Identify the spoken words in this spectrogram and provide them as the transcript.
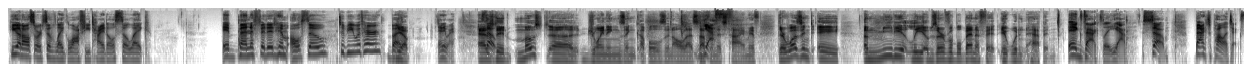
he got all sorts of like lofty titles. So, like, it benefited him also to be with her. But Yep. anyway, As So- did most uh, joinings and couples and all that stuff Yes. in this time. If there wasn't a immediately observable benefit, it wouldn't happen. Exactly, yeah. So, back to politics.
